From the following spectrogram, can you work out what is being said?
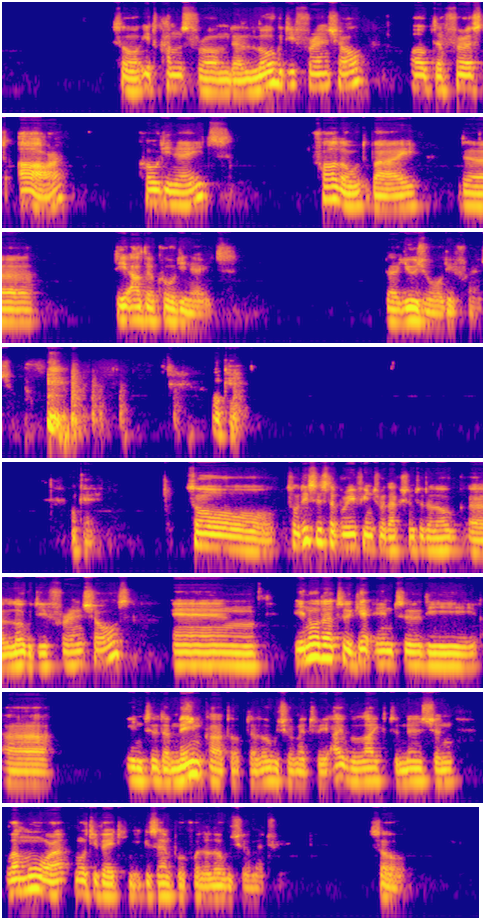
So it comes from the log differential of the first R coordinates followed by the, the other coordinates the usual differential. okay. Okay. So, so this is the brief introduction to the log, uh, log differentials. And in order to get into the, uh, into the main part of the log geometry, I would like to mention one more motivating example for the log geometry. So,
